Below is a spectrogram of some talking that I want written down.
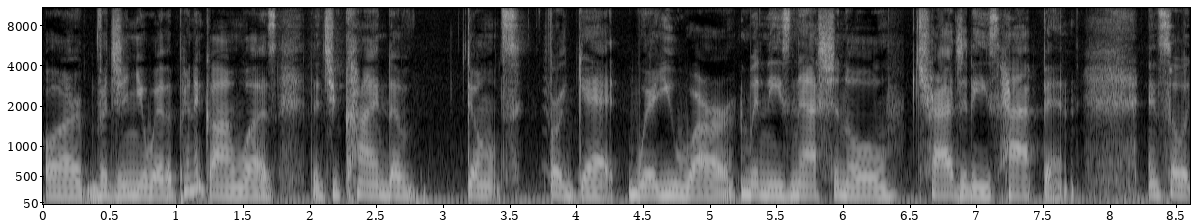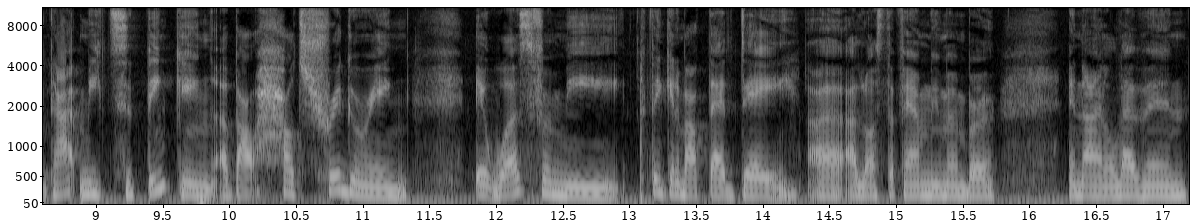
or virginia where the pentagon was that you kind of don't forget where you were when these national tragedies happen. And so it got me to thinking about how triggering it was for me thinking about that day. Uh, I lost a family member in 9 11.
